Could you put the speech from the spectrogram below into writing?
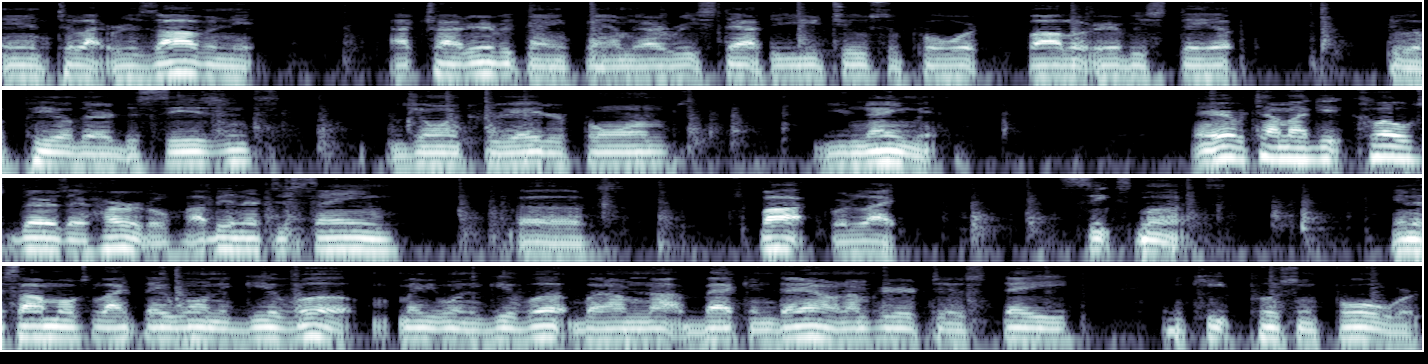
into like resolving it, I tried everything, family. I reached out to YouTube support, followed every step to appeal their decisions join creator forums, you name it. And every time I get close, there's a hurdle. I've been at the same uh, spot for like six months. And it's almost like they want to give up, maybe want to give up, but I'm not backing down. I'm here to stay and keep pushing forward.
